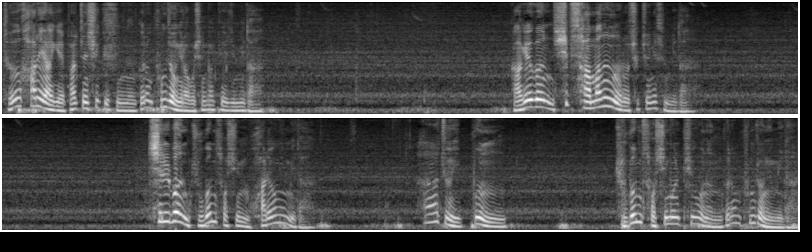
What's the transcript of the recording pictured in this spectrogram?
더 화려하게 발전시킬 수 있는 그런 품종이라고 생각되어집니다. 가격은 14만원으로 측정했습니다. 7번 주검 소심 활용입니다. 아주 이쁜 주검 소심을 피우는 그런 품종입니다.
